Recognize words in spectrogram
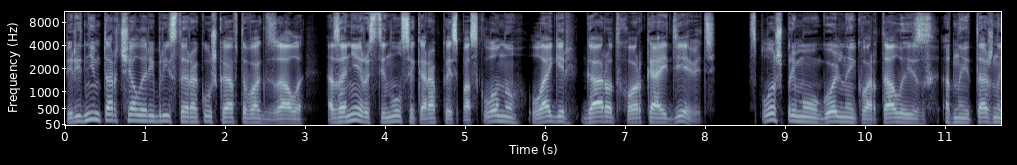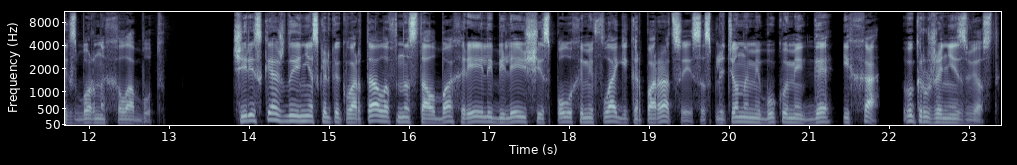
Перед ним торчала ребристая ракушка автовокзала, а за ней растянулся, карабкаясь по склону, лагерь Гарот Хоркай-9, сплошь прямоугольные кварталы из одноэтажных сборных халабут. Через каждые несколько кварталов на столбах реяли белеющие с полохами флаги корпорации со сплетенными буквами «Г» и «Х» в окружении звезд.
